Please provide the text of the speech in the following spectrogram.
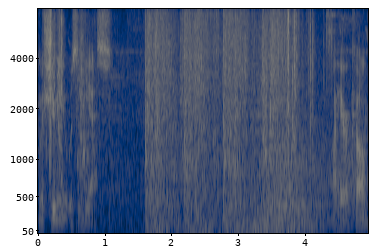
I'm assuming it was a yes. I hear a car.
